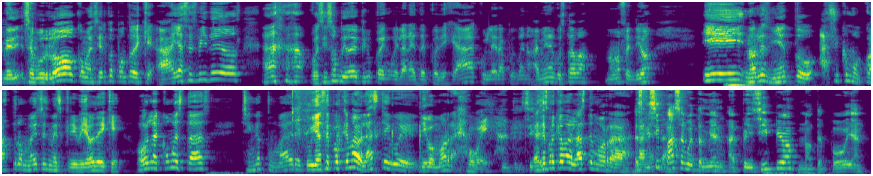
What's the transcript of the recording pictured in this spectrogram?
me, se burló como en cierto punto de que, ay, haces videos. Ah, pues hizo un video de Club Penguin, la neta, y pues dije, ah, culera, pues bueno, a mí me gustaba, no me ofendió. Y no les miento, hace como cuatro meses me escribió de que, hola, ¿cómo estás? Chinga tu madre, tú ya sé por qué me hablaste, güey. Digo, morra, güey. ya sé por qué me hablaste, morra. Es que sí pasa, güey, también. Al principio no te apoyan.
